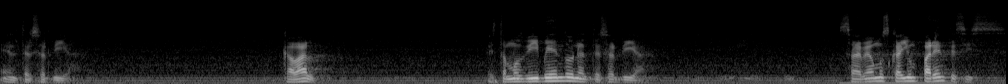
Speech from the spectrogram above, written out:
en el tercer día. Cabal. Estamos viviendo en el tercer día. Sabemos que hay un paréntesis,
